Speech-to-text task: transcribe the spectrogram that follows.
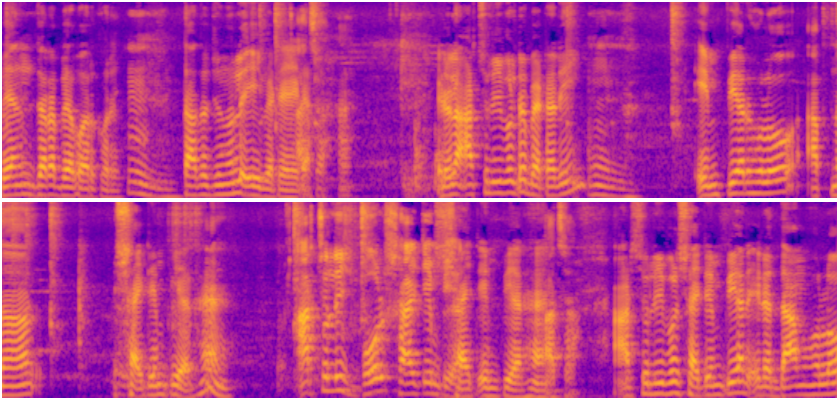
ব্যান যারা ব্যবহার করে তাদের জন্য হলো এই ব্যাটারিটা আচ্ছা এটা হলো আটচল্লিশ ভোল্টের ব্যাটারি এম্পিয়ার হলো আপনার ষাট এম্পিয়ার হ্যাঁ? আটচল্লিশ ভোল্ট ষাট এমপি ষাট এম্পিয়ার হ্যাঁ। আচ্ছা। আটচল্লিশ ভোল্ট ষাট এম্পিয়ার এটার দাম হলো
